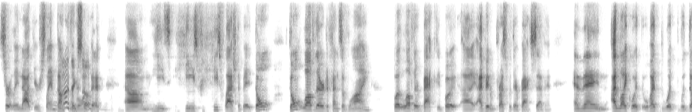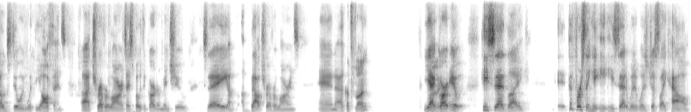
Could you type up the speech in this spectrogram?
certainly not your slam dunk I number think one so. pick. Um, he's he's he's flashed a bit. Don't don't love their defensive line, but love their back. But uh, I've been impressed with their back seven. And then I like what what what what Doug's doing with the offense. Uh, Trevor Lawrence. I spoke to Gardner Minshew today about Trevor Lawrence, and uh, That's fun. yeah, Funny. Gardner. He said like the first thing he he, he said was, was just like how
